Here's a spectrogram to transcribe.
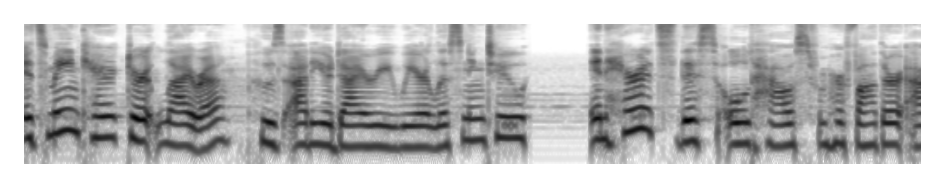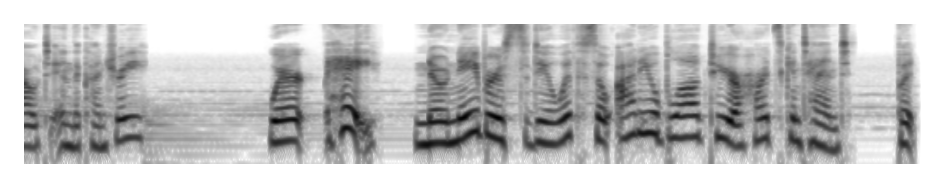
Its main character, Lyra, whose audio diary we are listening to, inherits this old house from her father out in the country. Where, hey, no neighbors to deal with, so audio blog to your heart's content. But,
